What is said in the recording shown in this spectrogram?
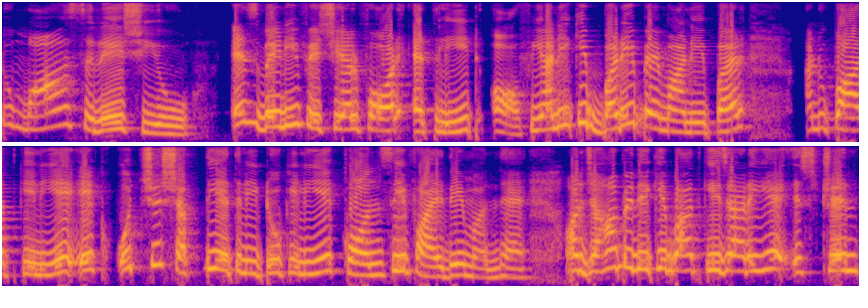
to mass ratio is beneficial for athlete of यानी कि बड़े पैमाने पर अनुपात के लिए एक उच्च शक्ति एथलीटों के लिए कौन सी फ़ायदेमंद है? और जहाँ पे देखिए बात की जा रही है स्ट्रेंथ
